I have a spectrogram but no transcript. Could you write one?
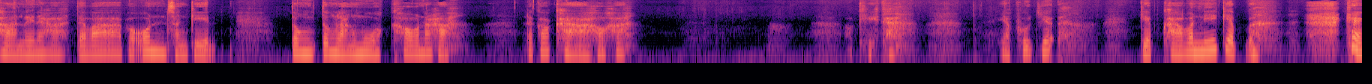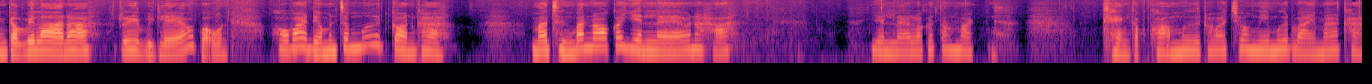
ผ่านเลยนะคะ แต่ว่าป้าอ้นสังเกตตรงตรงหลังหมวกเขานะคะ แล้วก็ขาเขาค่ะ เคค่ะ อย่าพูดเยอะ เก็บขาวันนี้เก็บแข่งกับเวลานะคะ รีบอีกแล้วป้าอ้นเพราะว่าเดี๋ยวมันจะมืดก่อนค่ะ มาถึงบ้านนอกก็เย็นแล้วนะคะ เย็นแล้วเราก็ต้องมาแข่งกับความมืด เพราะว่าช่วงนี้มืดไวมากค่ะ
